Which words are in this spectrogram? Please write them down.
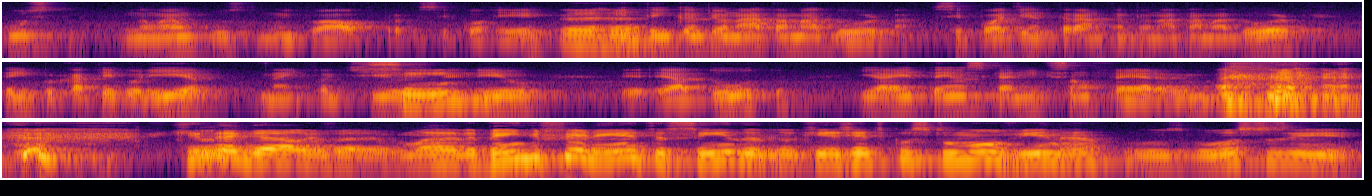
custo não é um custo muito alto para você correr uhum. e tem campeonato amador lá. Você pode entrar no campeonato amador, tem por categoria, né, infantil, Sim. juvenil, é, é adulto e aí tem os carinhos que são fera, viu? que legal, Ivan. Uma, bem diferente, assim, do, do, que a gente costuma ouvir, né? Os gostos e...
